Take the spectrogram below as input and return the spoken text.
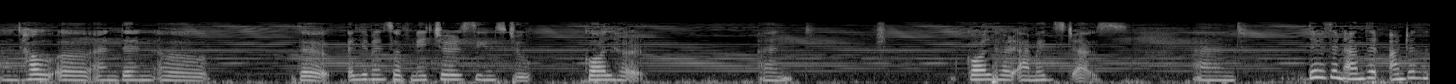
and how uh, and then uh, the elements of nature seems to call her and call her amidst us. And there is an under, under,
